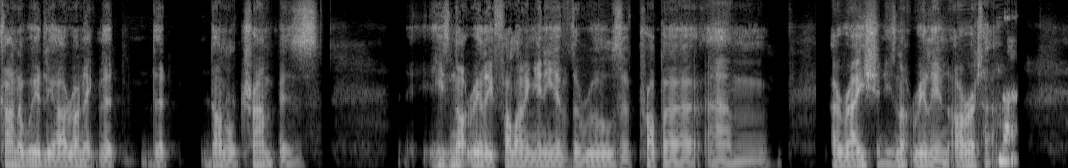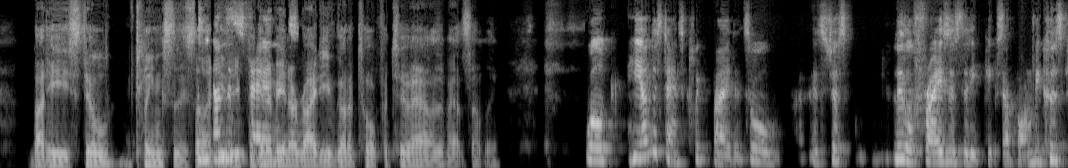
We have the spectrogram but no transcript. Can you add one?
Kind of weirdly ironic that that Donald Trump is he's not really following any of the rules of proper um, oration. He's not really an orator. No. But he still clings to this he idea that if you're going to be in a radio, you've got to talk for two hours about something. Well, he understands clickbait. It's all it's just little phrases that he picks up on because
